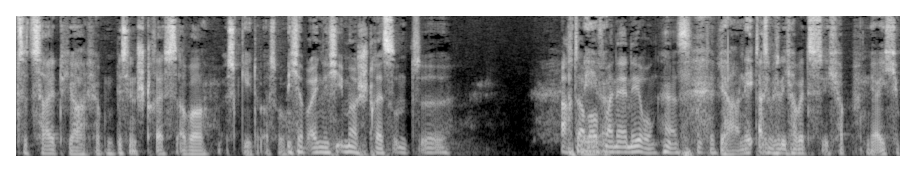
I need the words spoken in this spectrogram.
zurzeit, ja, ich habe ein bisschen Stress, aber es geht also. Ich habe eigentlich immer Stress und äh, achte aber auf meine Ernährung. ja, nee, also ich habe jetzt, ich habe, ja, ich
